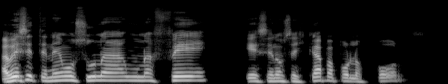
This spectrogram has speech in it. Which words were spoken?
A veces tenemos una, una fe que se nos escapa por los poros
